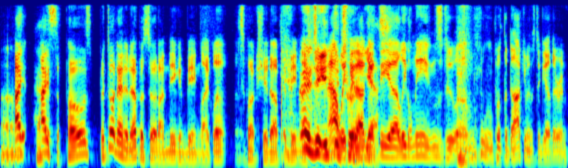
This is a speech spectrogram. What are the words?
Uh, I half- I suppose, but don't end an episode on Negan being like, let's fuck shit up and being like, now we true, can uh, yes. get the uh, legal means to um, put the documents together and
